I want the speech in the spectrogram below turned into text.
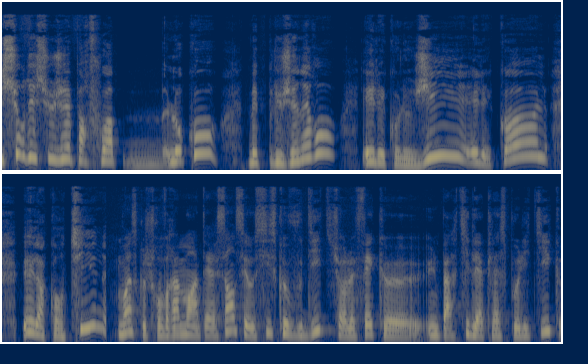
sur des sujets parfois locaux, mais plus généraux et l'écologie, et l'école, et la cantine. Moi, ce que je trouve vraiment intéressant, c'est aussi ce que vous dites sur le fait qu'une partie de la classe politique,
